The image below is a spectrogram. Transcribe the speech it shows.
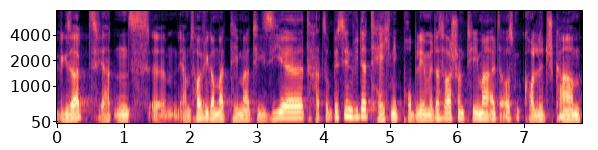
Wie gesagt, wir hatten es, äh, wir haben es häufiger mathematisiert, hat so ein bisschen wieder Technikprobleme. Das war schon Thema, als er aus dem College kam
